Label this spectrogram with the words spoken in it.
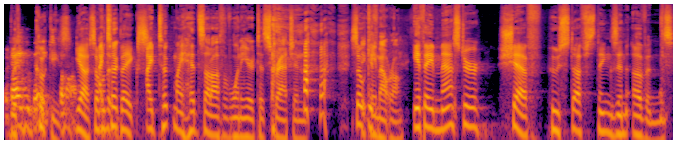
A guy with who bakes, cookies, come on. yeah, someone I that took bakes. I took my headset off of one ear to scratch and so it if, came out wrong. if a master chef who stuffs things in ovens,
